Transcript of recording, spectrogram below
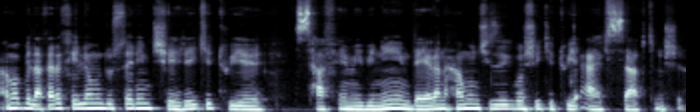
اما بالاخره خیلیامون دوست داریم چهره که توی صفحه می‌بینیم دقیقا همون چیزی باشه که توی عکس ثبت میشه.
